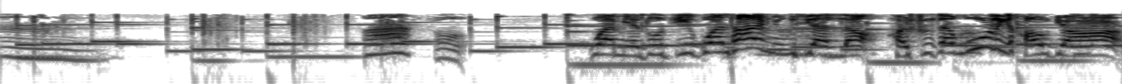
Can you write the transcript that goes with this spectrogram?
嗯，啊，嗯。外面做机关太明显了，还是在屋里好点儿。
